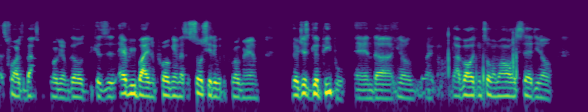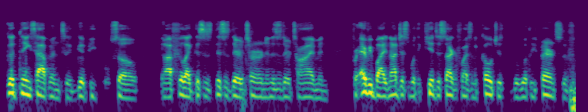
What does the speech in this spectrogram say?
as far as the basketball program goes, because everybody in the program that's associated with the program, they're just good people. And uh, you know, like I've always been told, I'm always said, you know, good things happen to good people. So, you know, I feel like this is this is their turn and this is their time, and for everybody, not just what the kids are sacrificing, the coaches, but what these parents have,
